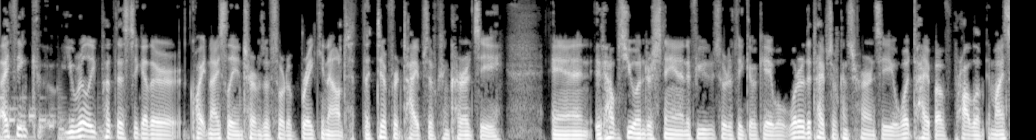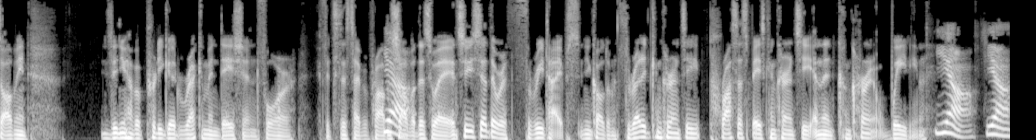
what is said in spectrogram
I think you really put this together quite nicely in terms of sort of breaking out the different types of concurrency and it helps you understand if you sort of think, okay, well, what are the types of concurrency? What type of problem am I solving? Then you have a pretty good recommendation for if it's this type of problem, yeah. solve it this way. And so you said there were three types, and you called them threaded concurrency, process based concurrency, and then concurrent waiting. Yeah, yeah.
